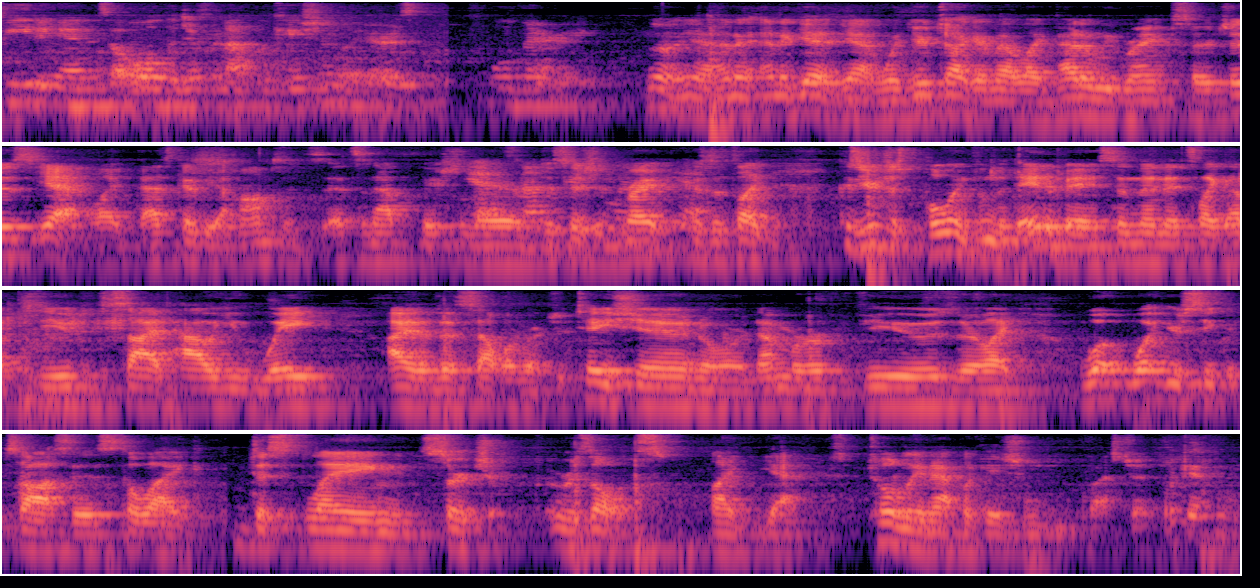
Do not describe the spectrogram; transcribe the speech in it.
feeding into all the different application layers will vary. No, yeah, and, and again, yeah, when you're talking about like how do we rank searches, yeah, like that's gonna be a Hamza. It's, it's an application Yeah, layer an decision, layer, right? yeah. Because it's like because you're just pulling from the database, and then it's like up to you to decide how you weight either the seller reputation or number of views or like what what your secret sauce is to like displaying search results. Like, yeah, totally an application question. We're getting,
